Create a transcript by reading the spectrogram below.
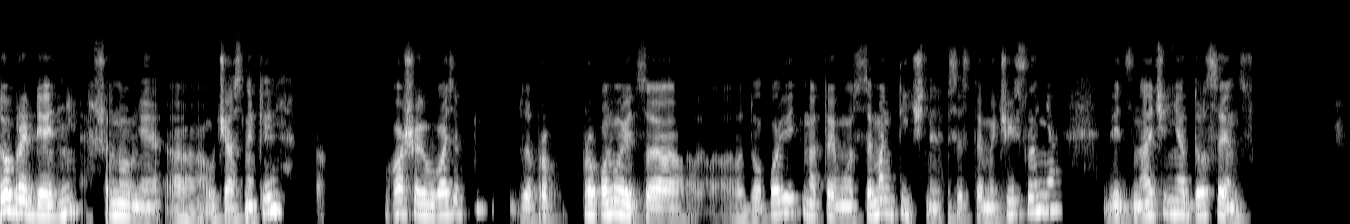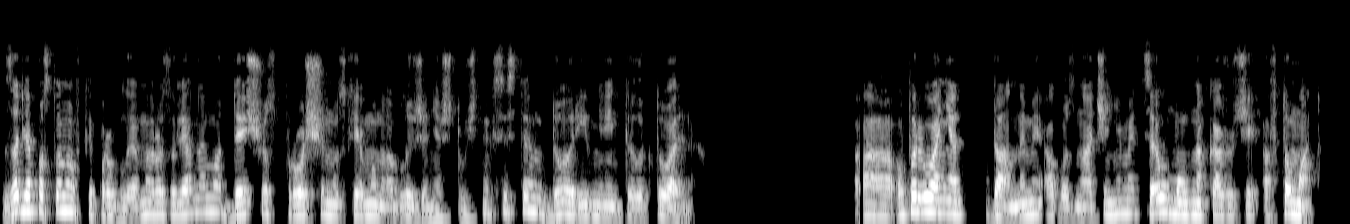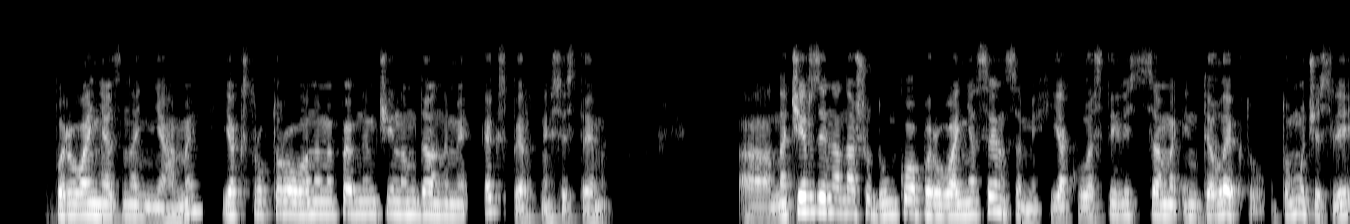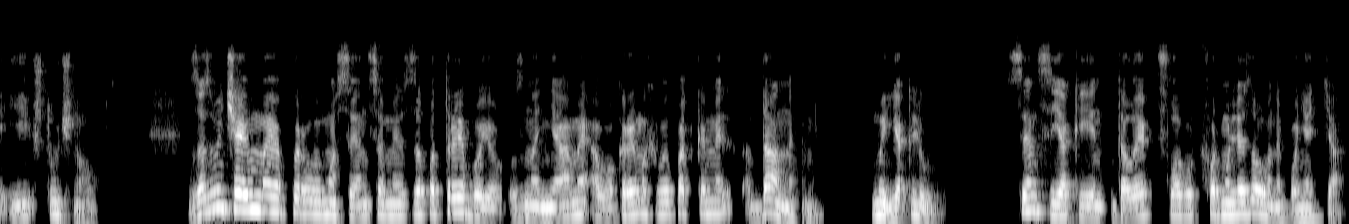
Добрий день, шановні е, учасники. Вашій увазі пропонується е, доповідь на тему семантичної системи числення від значення до сенсу. Задля постановки проблеми розглянемо дещо спрощену схему наближення штучних систем до рівня інтелектуальних. А, Оперування даними або значеннями це, умовно кажучи, автомат оперування знаннями, як структурованими певним чином даними, експертні системи. На черзі, на нашу думку, оперування сенсами, як властивість саме інтелекту, у тому числі і штучного. Зазвичай ми оперуємо сенсами за потребою, знаннями, а в окремих випадками даними. Ми як люди. Сенс, як і інтелект, слабоформалізоване поняття.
